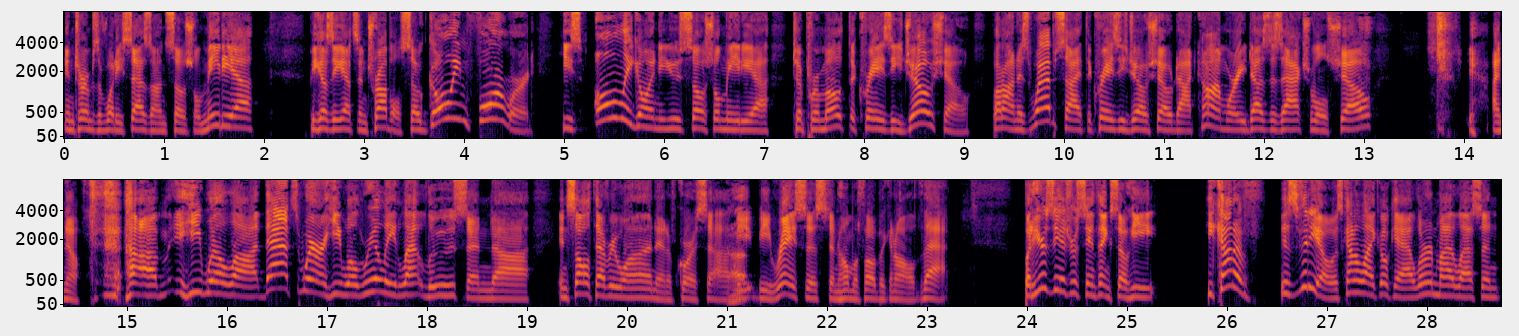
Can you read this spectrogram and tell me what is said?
in terms of what he says on social media because he gets in trouble. So going forward, he's only going to use social media to promote the Crazy Joe show. But on his website, thecrazyjoeshow.com, where he does his actual show, yeah, I know. Um, he will. Uh, that's where he will really let loose and uh, insult everyone, and of course, uh, be, be racist and homophobic and all of that. But here's the interesting thing. So he he kind of his video is kind of like, okay, I learned my lesson.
